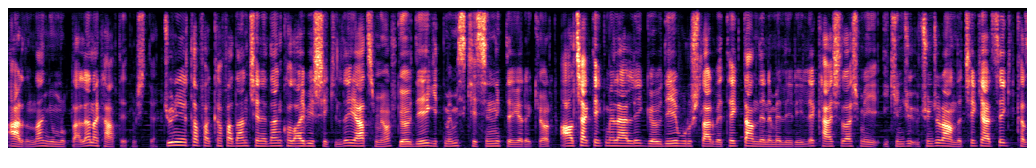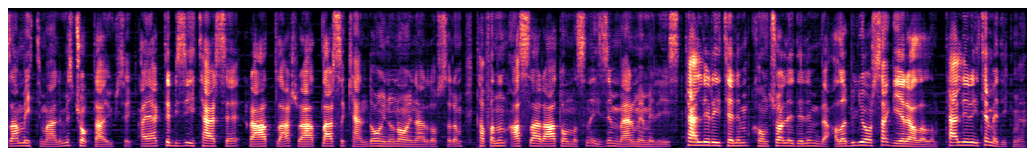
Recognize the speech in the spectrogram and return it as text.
ardından yumruklarla knockout etmişti. Junior Tafa kafadan çeneden kolay bir şekilde yatmıyor. Gövdeye gitmemiz kesinlikle gerekiyor. Alçak tekmelerle gövdeye vuruşlar ve takedown denemeleriyle karşılaşmayı ikinci, üçüncü rounda çekersek kazanma ihtimalimiz çok daha yüksek. Ayakta bizi iterse rahatlar, rahatlarsa kendi oyununu oynar dostlarım. Tafa'nın asla rahat olmasına izin vermemeliyiz. Telleri itelim, kontrol edelim ve alabiliyorsak yere alalım. Telleri itemedik mi?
